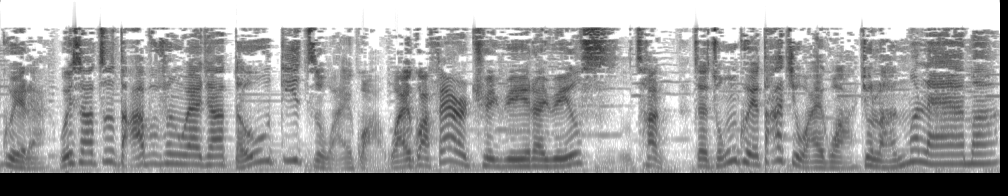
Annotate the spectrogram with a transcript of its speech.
国呢？为啥子大部分玩家都抵制外挂，外挂反而却越来越有市场？在中国打击外挂就那么难吗？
